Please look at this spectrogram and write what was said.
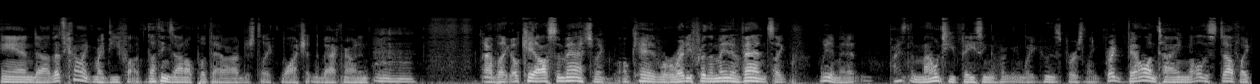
and uh, that's kind of like my default. If nothing's on, I'll put that on, just like watch it in the background. And I'm like, okay, awesome match. I'm like, okay, we're ready for the main event. It's like, wait a minute, why is the Mountie facing fucking, like who's this person? Like Greg Valentine and all this stuff. Like,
